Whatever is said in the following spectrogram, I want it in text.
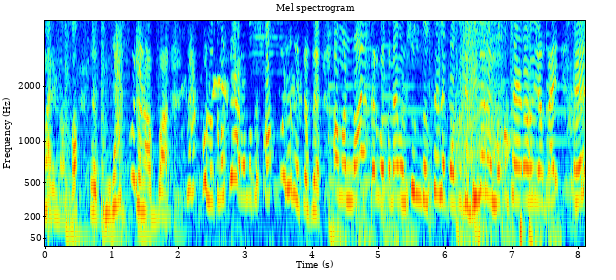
মারে না আব্বা তুমি রাগ করো না আব্বা। রাগ করল তোমার চেহারার মতো সাপ পড়ে যাইতেছে। আমার নায়কের মতন এমন সুন্দর ছেলেটা যদি ভিলেনের মতো চেহারা হইয়া যায় হ্যাঁ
